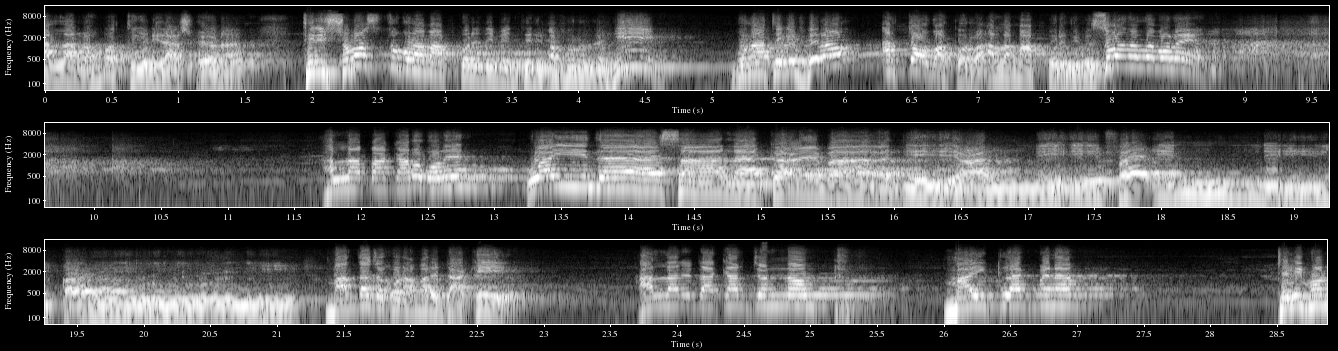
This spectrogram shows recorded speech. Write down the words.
আল্লাহর রহমত থেকে নিরাশ হয়েও না। তিনি সমস্ত গুনাহ মাফ করে দিবেন, তিনি গফুরুর রহিম। গুনাহ থেকে ফেরো আর তওবা করো, আল্লাহ মাফ করে দিবে সুবহানাল্লাহ বলেন। আল্লাহ পাক আরও বলেন ওয়াইদা সালাকা ইবাদি আন্নি ফাইন্নি করিব বান্দা যখন আমারে ডাকে, আল্লাহরে ডাকার জন্য মাইক লাগবে না, টেলিফোন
